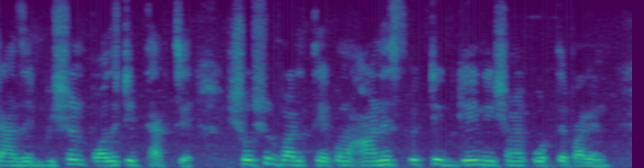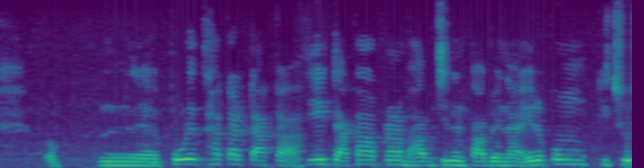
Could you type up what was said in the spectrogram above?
ট্রানজিট ভীষণ পজিটিভ থাকছে। শ্বশুর বাড়ির থেকে কোনো আনএক্সপেক্টেড গেইন এই সময় করতে পারেন। পড়ে থাকা টাকা, যে টাকা আপনারা ভাবছিলেন পাবে না, এরকম কিছু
